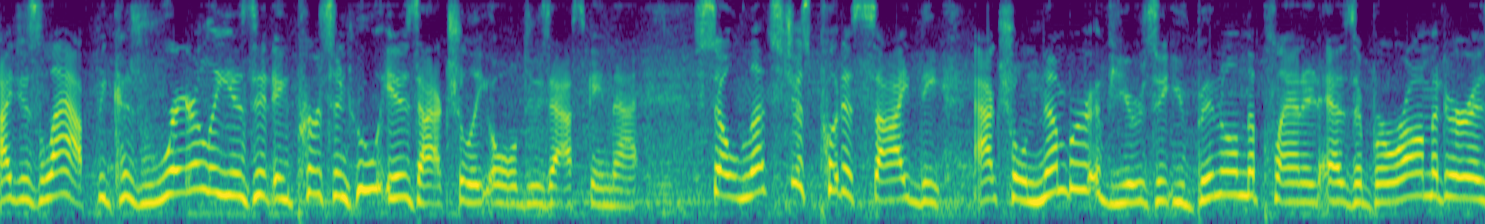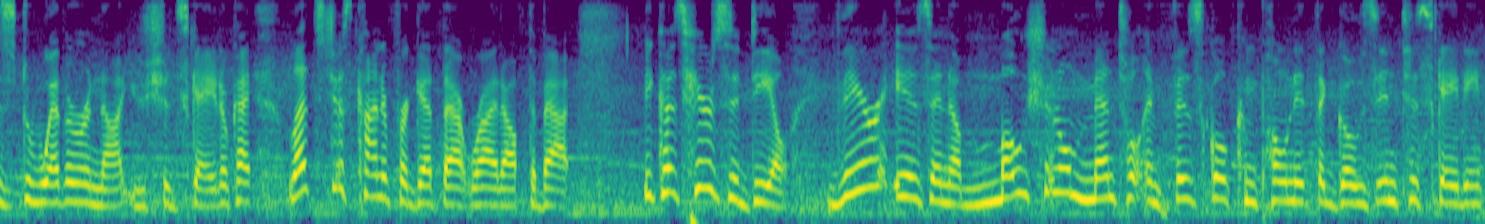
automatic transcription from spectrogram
I just laugh because rarely is it a person who is actually old who's asking that. So let's just put aside the actual number of years that you've been on the planet as a barometer as to whether or not you should skate, okay? Let's just kind of forget that right off the bat. Because here's the deal there is an emotional, mental, and physical component that goes into skating.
